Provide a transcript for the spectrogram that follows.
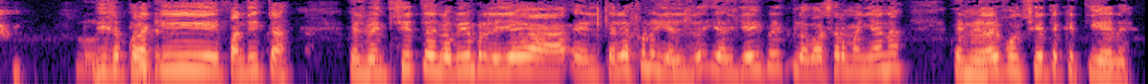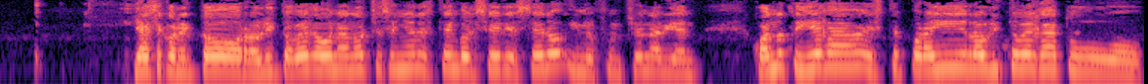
Dice por aquí, Pandita, el 27 de noviembre le llega el teléfono y el, y el jailbreak lo va a hacer mañana en el iPhone 7 que tiene. Ya se conectó Raulito Vega. Buenas noches, señores. Tengo el Serie 0 y me funciona bien. ¿Cuándo te llega este por ahí, Raulito Vega, tu,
